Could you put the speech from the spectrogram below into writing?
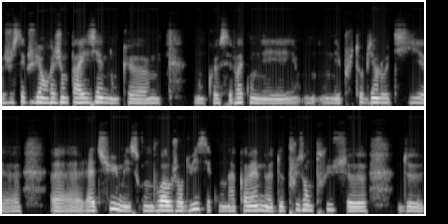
je sais que je vis en région parisienne, donc euh, donc euh, c'est vrai qu'on est on est plutôt bien loti euh, là-dessus, mais ce qu'on voit aujourd'hui, c'est qu'on a quand même de plus en plus de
